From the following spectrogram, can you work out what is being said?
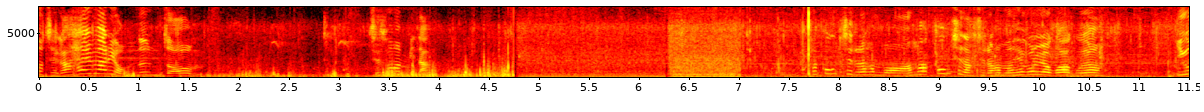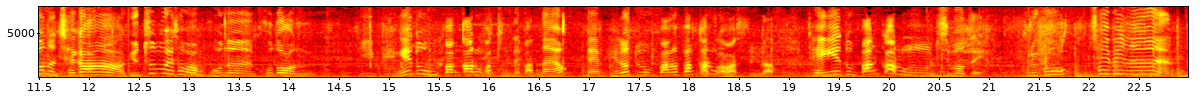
대해서 제가 할 말이 없는 점 죄송합니다. 학꽁치를 한번 학꽁치 낚시를 한번 해보려고 하고요. 이거는 제가 유튜브에서만 보는 보던 이 뱅에돔 빵가루 같은데 맞나요? 네, 뱅에돔 빵, 빵가루가 맞습니다. 뱅에돔 빵가루 집어제. 그리고 채비는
